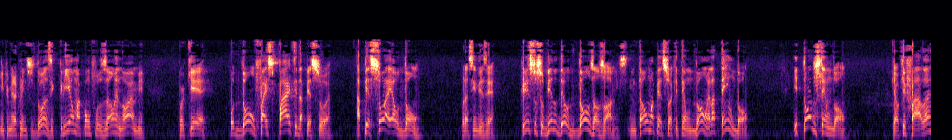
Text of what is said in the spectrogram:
em 1 Coríntios 12 cria uma confusão enorme, porque o dom faz parte da pessoa. A pessoa é o dom, por assim dizer. Cristo subindo deu dons aos homens. Então, uma pessoa que tem um dom, ela tem um dom. E todos têm um dom, que é o que fala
